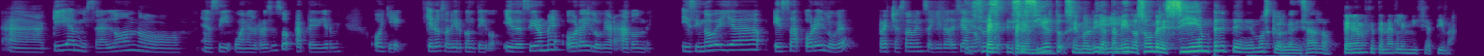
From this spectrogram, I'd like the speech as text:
aquí a mi salón o así, o en el receso a pedirme, oye, quiero salir contigo y decirme hora y lugar, a dónde. Y si no veía esa hora y lugar, rechazaba enseguida, decía, no, Eso, Pero- es, eso pero- es cierto, se me olvida. sí. También los hombres siempre tenemos que organizarlo. tenemos que tener la iniciativa.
